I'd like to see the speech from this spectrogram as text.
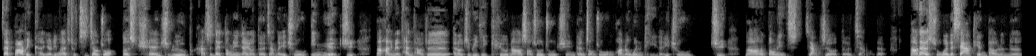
在 Barbican 有另外一出戏叫做 A Strange Loop，它是在东林奖有得奖的一出音乐剧，然后它里面探讨就是 LGBTQ，然后少数族群跟种族文化的问题的一出剧，然后东林奖是有得奖的。然后在所谓的夏天到了呢，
